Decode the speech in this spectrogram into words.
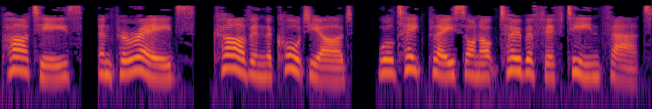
parties, and parades, Carve in the Courtyard, will take place on October 15 at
